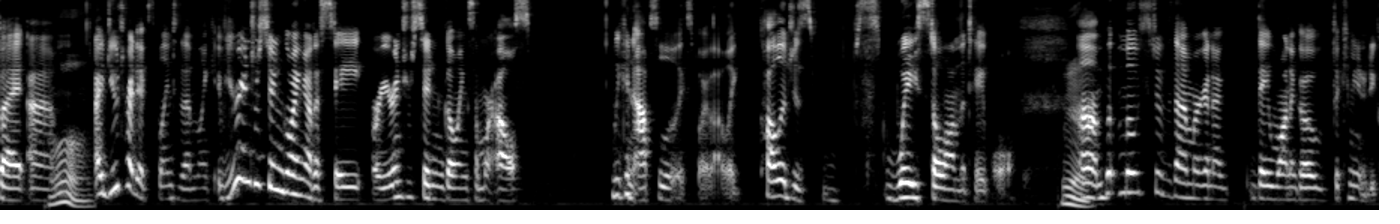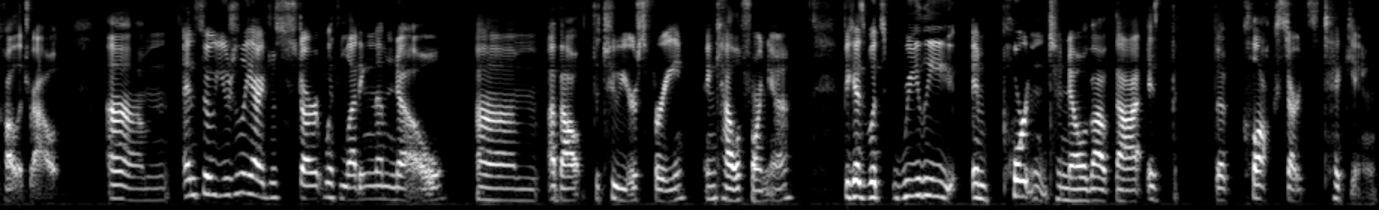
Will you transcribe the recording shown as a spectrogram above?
but um, Oh, I do try to explain to them like if you're interested in going out of state or you're interested in going somewhere else, we can absolutely explore that. Like college is way still on the table. yeah. Um, but most of them are gonna they want to go the community college route. Um, and so usually I just start with letting them know um, about the two years free in California, because what's really important to know about that is the, the clock starts ticking,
